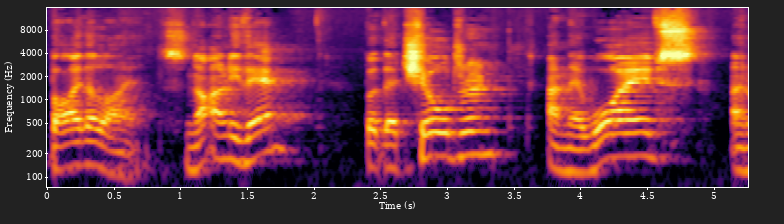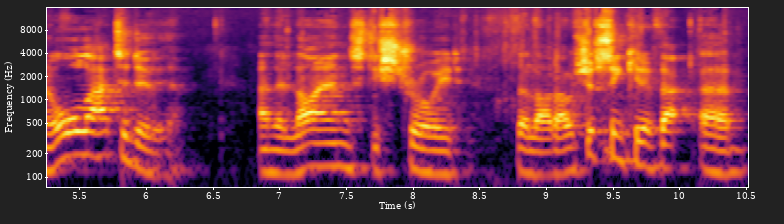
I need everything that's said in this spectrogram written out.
by the lions. Not only them, but their children and their wives and all that had to do with them. And the lions destroyed the lot. I was just thinking of that um,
